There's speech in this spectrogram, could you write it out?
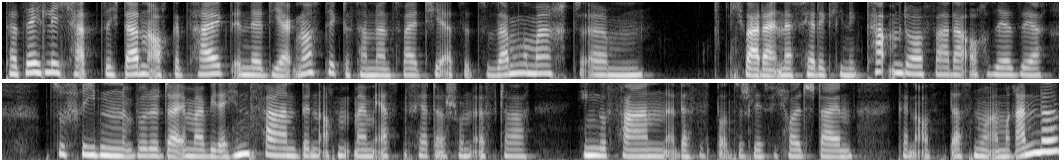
Tatsächlich hat sich dann auch gezeigt in der Diagnostik, das haben dann zwei Tierärzte zusammen gemacht, ähm, ich war da in der Pferdeklinik Tappendorf, war da auch sehr, sehr zufrieden, würde da immer wieder hinfahren, bin auch mit meinem ersten Pferd da schon öfter hingefahren. Das ist bei uns in Schleswig-Holstein, genau, das nur am Rande.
